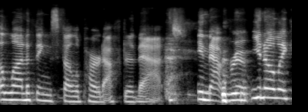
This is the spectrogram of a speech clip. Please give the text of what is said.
a lot of things fell apart after that in that room. you know, like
